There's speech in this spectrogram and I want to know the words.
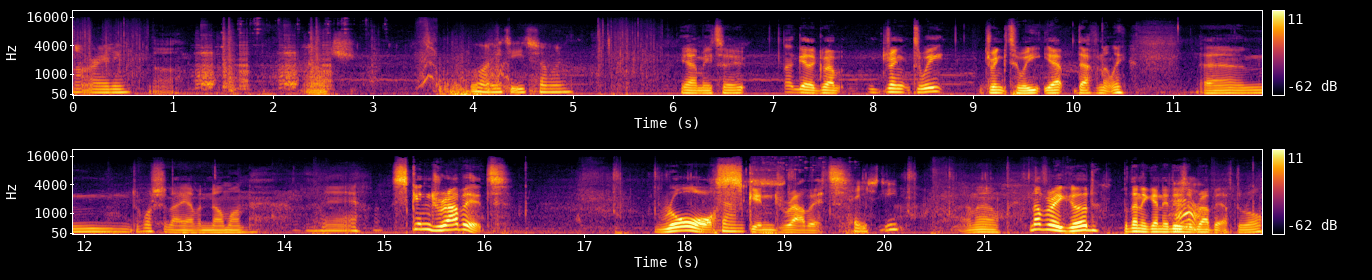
Not really. No. Ouch. Ooh, I need to eat something. Yeah, me too. I'll get a grab drink to eat. Drink to eat, yep, definitely. And what should I have a nom on? Yeah. Skinned rabbit. Raw Sounds skinned rabbit. Tasty. I know. Not very good, but then again, it is a ah. rabbit after all.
